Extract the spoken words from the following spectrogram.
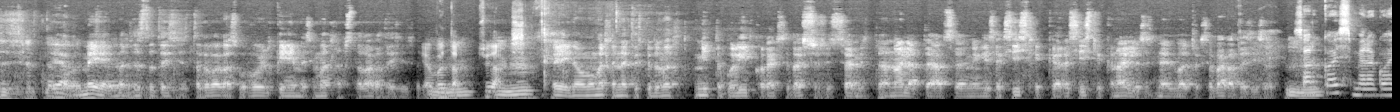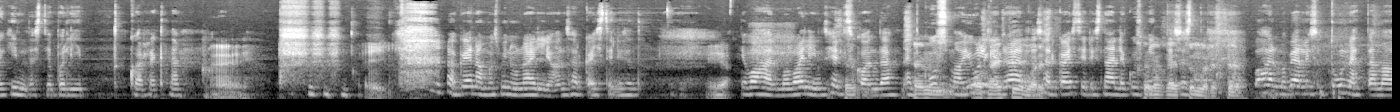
tõsiselt ja nagu. meie ei mõtle seda tõsiselt, aga väga suur hulk inimesi mõtleb seda väga tõsiselt. ja võtab Mhm. südamesse. ei no ma mõtlen näiteks, kui te mõtlete mitte poliitkorrektseid asju, siis see, mida naljad tehakse, mingi seksistlikke ja rassistlikke nalju, siis neid võetakse väga tõsiselt. Mhm. sarkasm ei ole kohe kindlasti poliitkorrektne, ei, aga enamus minu nalju on sarkastilised jah. ja vahel ma valin seltskonda, et on kus ma julgen öelda sarkastilist nalja, kus mitte, sest huumorist jah. vahel ma pean lihtsalt tunnetama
